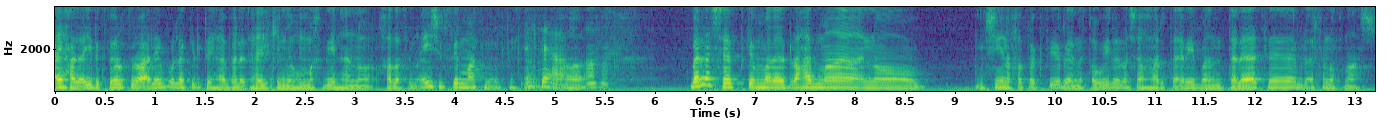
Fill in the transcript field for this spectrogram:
أي حدا أي دكتور بتروح عليه بقول لك التهاب هلأ هاي الكلمة هم ماخذينها إنه خلص إنه أي شيء بصير معك إنه التهاب. التهاب. آه. بلشت كملت لحد ما إنه مشينا فترة كثير يعني طويلة لشهر تقريبا ثلاثة بال 2012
